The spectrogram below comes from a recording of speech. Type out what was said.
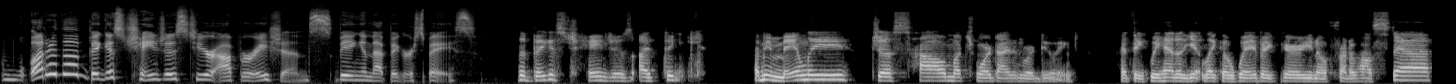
What are the biggest changes to your operations being in that bigger space? The biggest changes, I think. I mean, mainly just how much more dining we're doing. I think we had to get like a way bigger, you know, front of house staff.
